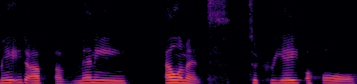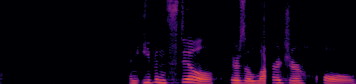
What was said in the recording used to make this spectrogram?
made up of many elements to create a whole. And even still, there's a larger whole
